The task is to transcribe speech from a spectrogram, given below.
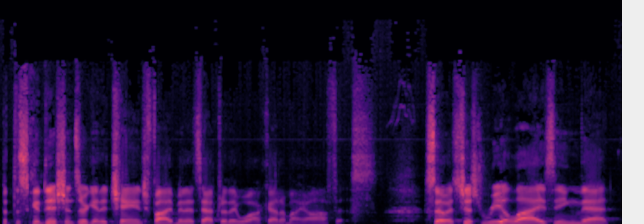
But the conditions are going to change five minutes after they walk out of my office. So it's just realizing that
